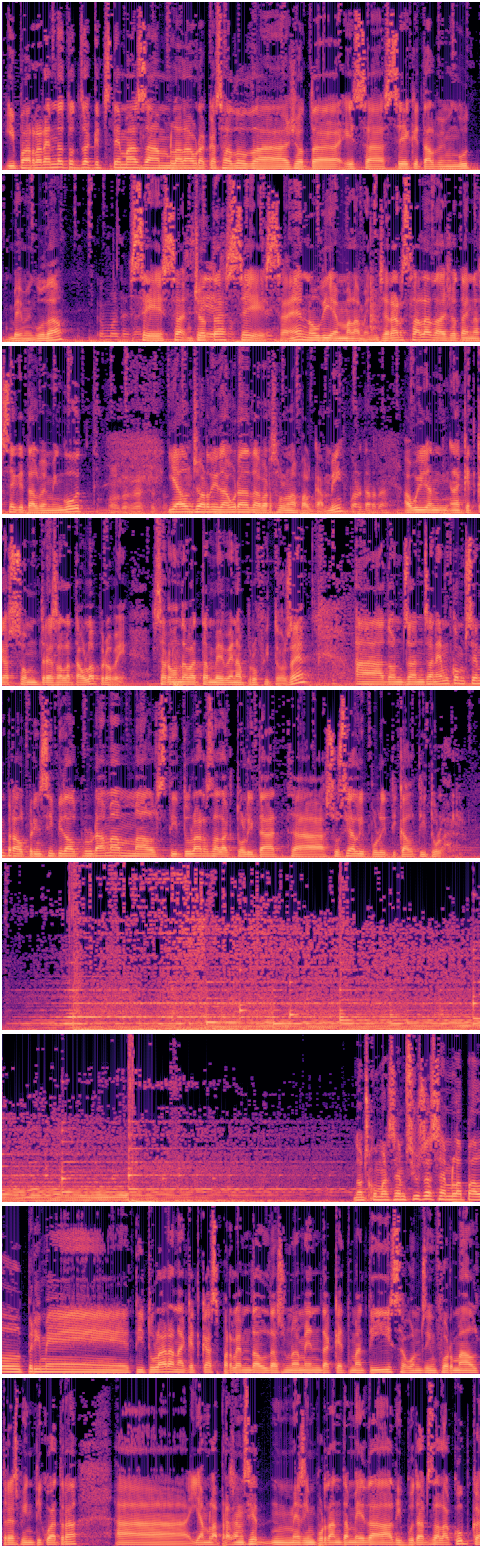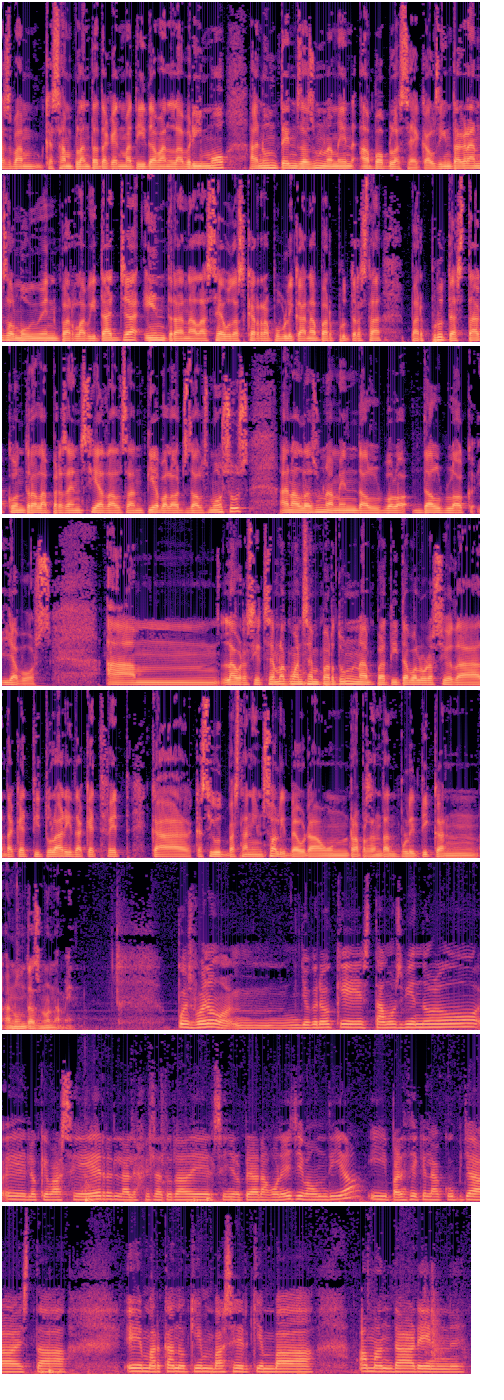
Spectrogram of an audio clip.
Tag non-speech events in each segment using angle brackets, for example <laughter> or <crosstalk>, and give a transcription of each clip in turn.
I parlarem de tots aquests temes amb la Laura Casado de JSC. Què tal? Benvingut, benvinguda. Com moltes CS. JCS, eh? No ho diem malament. Gerard Sala, de JNC, què tal? Benvingut. Moltes gràcies. I el Jordi Daura, de Barcelona pel Canvi. Bona tarda. Avui, en aquest cas, som tres a la taula, però bé, serà un debat també ben aprofitós, eh? Uh, doncs ens anem, com sempre, al principi del programa amb els titulars de l'actualitat uh, social i política al titular. Doncs comencem, si us sembla, pel primer titular. En aquest cas parlem del desnonament d'aquest matí, segons informa el 324, eh, i amb la presència més important també de diputats de la CUP que es van, que s'han plantat aquest matí davant la Brimo en un tens desnonament a Poble Sec. Els integrants del moviment per l'habitatge entren a la seu d'Esquerra Republicana per protestar, per protestar contra la presència dels antiavalots dels Mossos en el desnonament del, blo del bloc Llavors. Um, Laura, si et sembla, comencem per tu una petita valoració d'aquest titular i d'aquest fet que, que ha sigut bastant insòlid veure un representant polític en, en un desnonament. Pues bueno, mm, yo creo que estamos viendo eh, lo que va a ser la legislatura del señor Pere Aragonés. Lleva un día y parece que la CUP ya está eh, marcando quién va a ser, quién va a mandar en,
